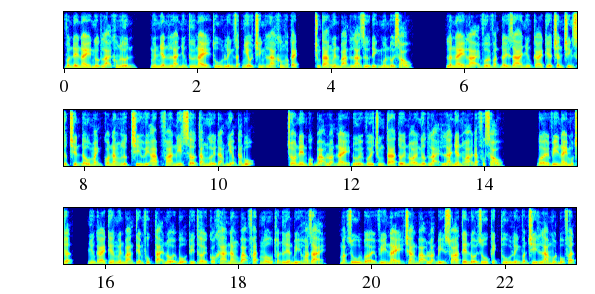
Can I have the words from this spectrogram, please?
Vấn đề này ngược lại không lớn, nguyên nhân là những thứ này thủ lĩnh rất nhiều chính là không hợp cách, chúng ta nguyên bản là dự định muốn đội sáu. Lần này lại vừa vặn đẩy ra những cái kia chân chính sức chiến đấu mạnh có năng lực chỉ huy áp phanit sở tăng người đảm nhiệm cán bộ cho nên cuộc bạo loạn này đối với chúng ta tới nói ngược lại là nhân họa đắc phúc sáu. Bởi vì này một trận, những cái kia nguyên bản tiềm phục tại nội bộ tùy thời có khả năng bạo phát mâu thuẫn liền bị hóa giải, mặc dù bởi vì này chàng bạo loạn bị xóa tên đội du kích thủ lĩnh vẫn chỉ là một bộ phận,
